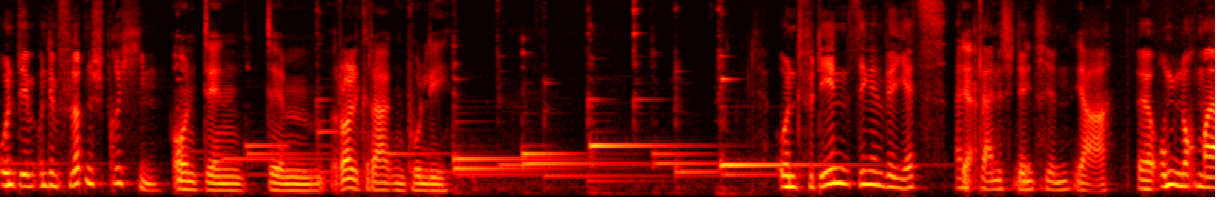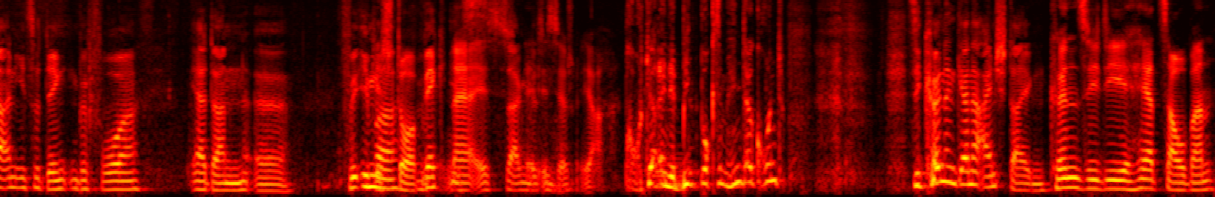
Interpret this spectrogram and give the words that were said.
und dem, und dem flotten Sprüchen. und den, dem Rollkragenpulli. Und für den singen wir jetzt ein Ja. kleines Ständchen. Ja. Äh, um nochmal an ihn zu denken, bevor er dann äh, für immer Gestorben. weg ist. Naja, ist, sagen wir ist ja, ja. Braucht ihr eine Beatbox im Hintergrund? Sie können gerne einsteigen. Können Sie die herzaubern?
